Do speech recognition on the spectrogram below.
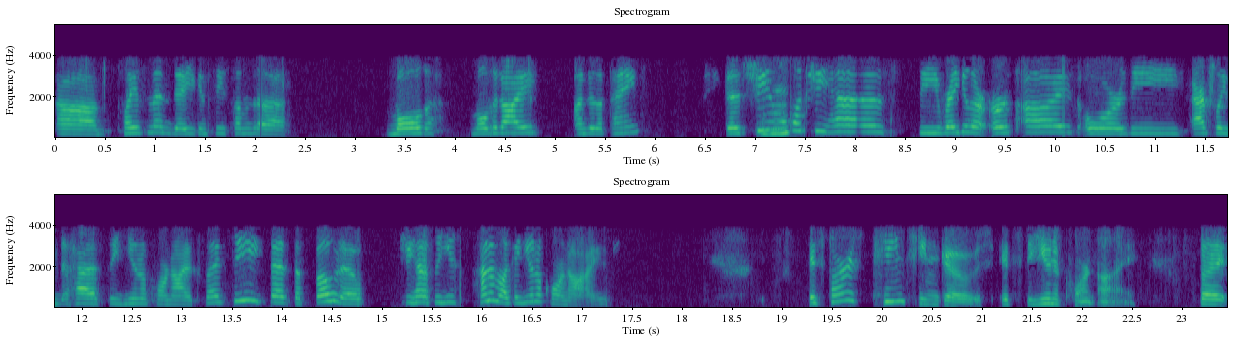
uh, placement there you can see some of the mold molded eye under the paint. Does she Mhm. look like she has the regular Earth eyes or the actually that has the unicorn eyes? Because I see that the photo she has the kind of like a unicorn eyes. as far as painting goes, it's the unicorn eye. But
